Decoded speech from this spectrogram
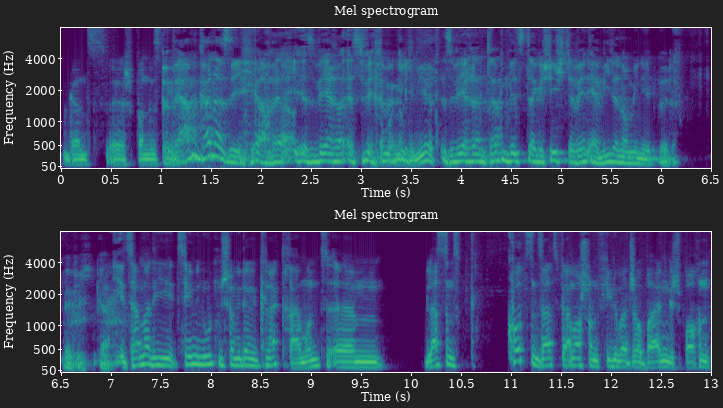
ein ganz äh, spannendes Bewerben Thema. kann er sich, aber es wäre, es wäre wirklich, nominiert. es wäre ein Treppenwitz der Geschichte, wenn er wieder nominiert würde. Wirklich, ja. Jetzt haben wir die zehn Minuten schon wieder geknackt, Raimund. Ähm, lass uns kurzen Satz, wir haben auch schon viel über Joe Biden gesprochen.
